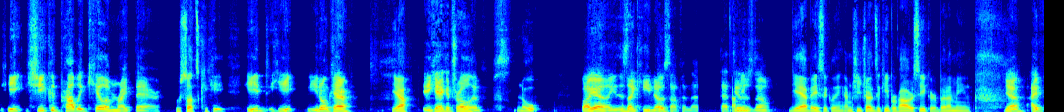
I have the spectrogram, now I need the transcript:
he she could probably kill him right there. Usutsuki. He he he he don't care. Yeah. He can't control him. Nope. But yeah, like, it's like he knows something that that the I mean- others don't. Yeah, basically. I mean, she tried to keep her power secret, but I mean, Yeah, I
